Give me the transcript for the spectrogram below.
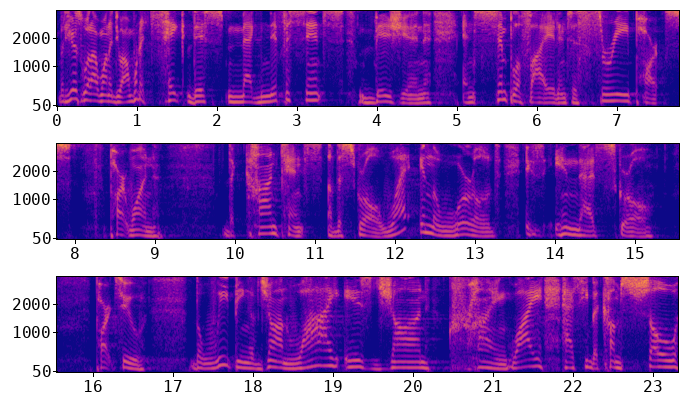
But here's what I want to do I want to take this magnificent vision and simplify it into three parts. Part one, the contents of the scroll. What in the world is in that scroll? Part two, the weeping of John. Why is John crying? Why has he become so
